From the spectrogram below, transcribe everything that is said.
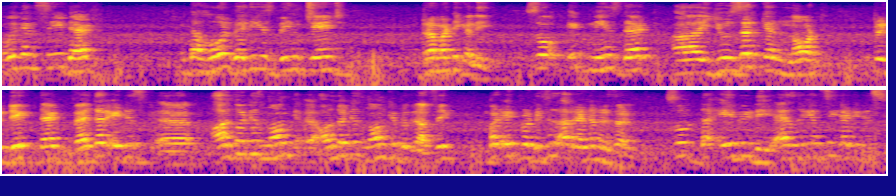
we can see that the whole value is being changed dramatically. So it means that a user cannot predict that whether it is uh, although it is non uh, although it is non cryptographic but it produces a random result. So the abd as we can see that it is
